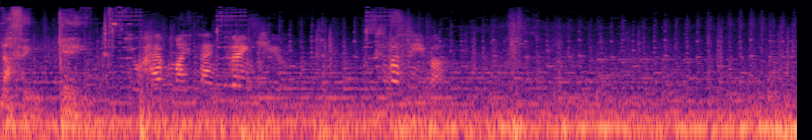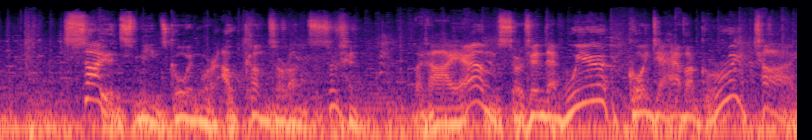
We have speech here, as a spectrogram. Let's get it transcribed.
nothing gained. You have my thanks. Thank you. Spasiba. Science means going where outcomes are uncertain. But I am certain that we're going to have a great time.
